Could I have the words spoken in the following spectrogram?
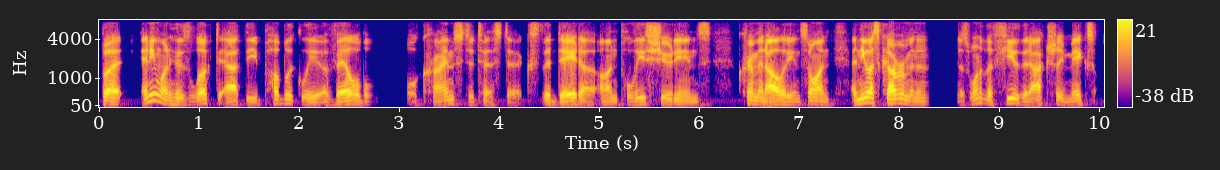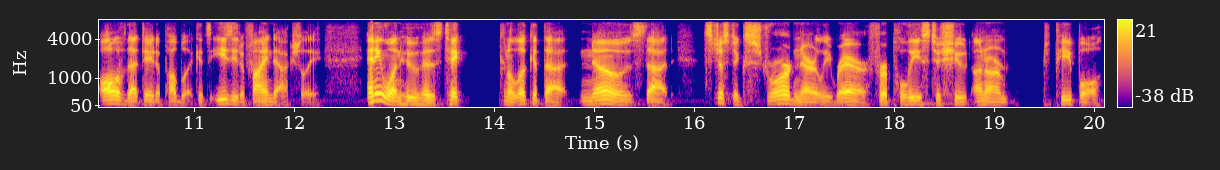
but anyone who's looked at the publicly available crime statistics, the data on police shootings, criminality, and so on, and the US government is one of the few that actually makes all of that data public. It's easy to find, actually. Anyone who has taken a look at that knows that it's just extraordinarily rare for police to shoot unarmed people,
